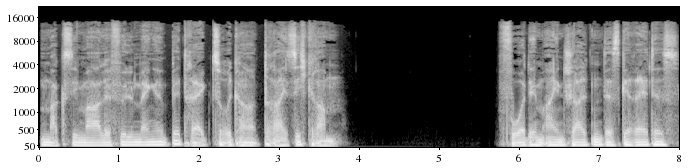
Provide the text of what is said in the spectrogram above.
maximale Füllmenge beträgt circa 30 Gramm. Vor dem Einschalten des Gerätes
